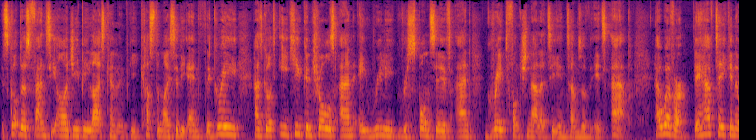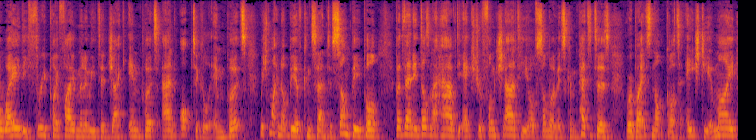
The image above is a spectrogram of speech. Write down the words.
it's got those fancy RGB lights can be customized to the nth degree, has got EQ controls and a really responsive and great functionality in terms of its app. However, they have taken away the 3.5mm jack inputs and optical inputs, which might not be of concern to some people, but then it doesn't have the extra functionality of some of its competitors, whereby it's not got HDMI,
